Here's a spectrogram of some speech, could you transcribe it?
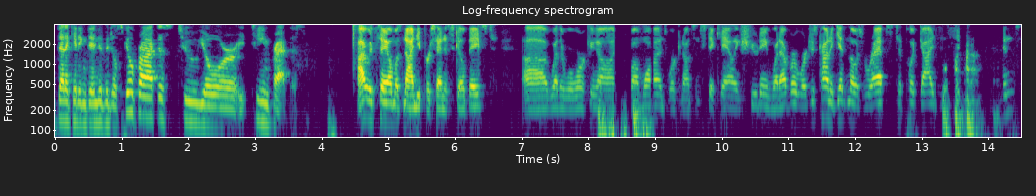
dedicating to individual skill practice to your team practice? I would say almost 90% is skill based. Uh, whether we're working on one ones, working on some stick handling, shooting, whatever. We're just kind of getting those reps to put guys in situations.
